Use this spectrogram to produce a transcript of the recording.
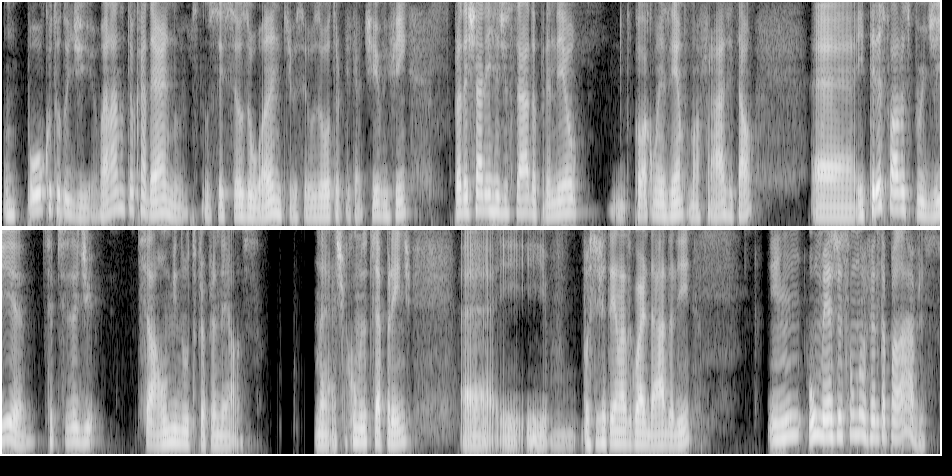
Um pouco todo dia. Vai lá no teu caderno, não sei se você usa o Anki, você usa outro aplicativo, enfim, para deixar ali registrado, aprendeu, coloca um exemplo, uma frase e tal. É, e três palavras por dia, você precisa de, sei lá, um minuto para aprender elas. Né? Acho que com um minuto você aprende é, e, e, você já tem elas guardadas ali. Em um mês já são 90 palavras.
